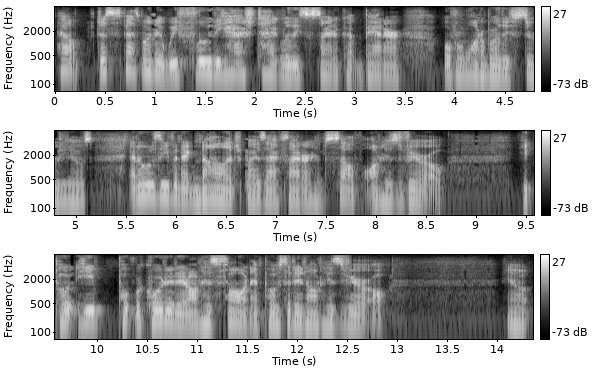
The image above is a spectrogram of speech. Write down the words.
Hell, just this past Monday, we flew the hashtag release the Snyder Cut banner over Warner Brothers Studios, and it was even acknowledged by Zack Snyder himself on his Vero. He po- he po- recorded it on his phone and posted it on his Vero. You know,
